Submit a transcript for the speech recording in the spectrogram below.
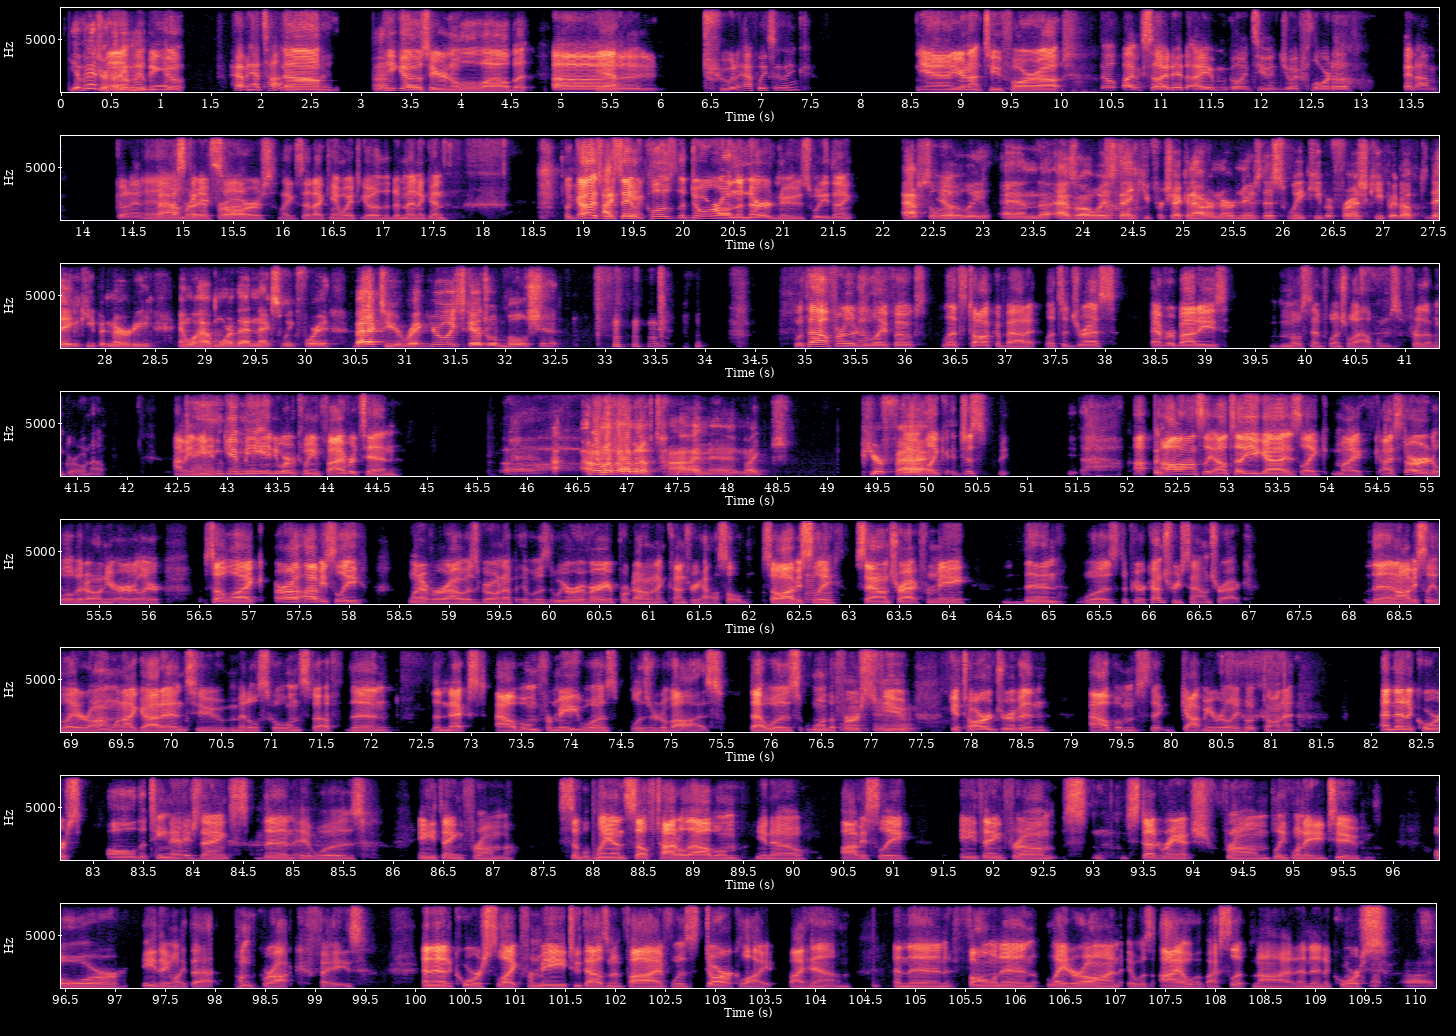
you haven't had your Yeah, honeymoon? be yet? go- Haven't had time. no, Huh? he goes here in a little while, but Uh, two and a half weeks, I think. yeah, you're not too far out. Nope, I'm excited. I'm going to enjoy Florida, and I'm gonna Yeah, bask I'm ready that for sun. ours. Like I said, I can't wait to go to the Dominican. But guys, we I say we can't- close the door on the nerd news. What do you think? Absolutely. And uh, as always, thank you for checking out our nerd news this week. Keep it fresh, keep it up to date, and keep it nerdy. And we'll have more of that next week for you. Back to your regularly scheduled bullshit. Without further delay, folks, let's talk about it. Let's address everybody's most influential albums for them growing up. I mean, you can give me anywhere between five or ten. Ugh. I, I don't know if I have enough time, man. Like pure Yeah, fact. like just I, But- I'll honestly i'll tell you guys like my i started a little bit on you earlier so like uh, obviously whenever i was growing up it was we were a very predominant country household so obviously soundtrack for me then was the pure country soundtrack then obviously later on when i got into middle school and stuff then the next album for me was blizzard of oz that was one of the first few Mhm. guitar driven albums that got me really hooked on it. And then of course all the teenage angst, then it was anything from Simple Plan self-titled album, you know, obviously anything from Stud Ranch from Blink 182 or anything like that, punk rock phase. And then of course like for me 2005 was Dark Light by HIM. And then falling in later on it was iowa by slipknot. And then of oh course Oh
